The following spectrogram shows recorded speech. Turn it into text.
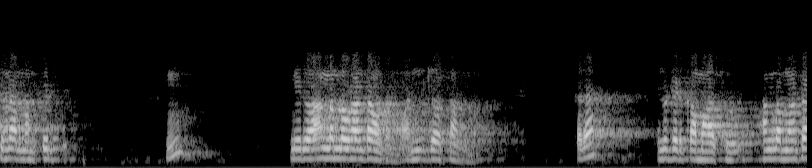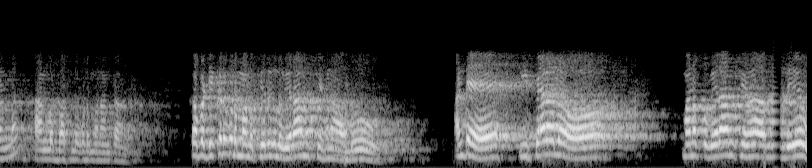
చిహ్నాలు మనకు తెలుసు. మీరు ఆంగ్లంలో కూడా అంటూ ఉంటాను. అన్నింటిలో వస్తూ ఉంటాం కదా? ఇన్వర్టెడ్ కమాసు ఆంగ్లంలో అంటా ఉంటాం ఆంగ్ల భాషలో కూడా మనం అంటా ఉంటాం. కాబట్టి ఇక్కడ కూడా మన తెలుగులో విరామ చిహ్నాలు. అంటే ఈ పేరలో మనకు విరామ చిహ్నాలు లేవు.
